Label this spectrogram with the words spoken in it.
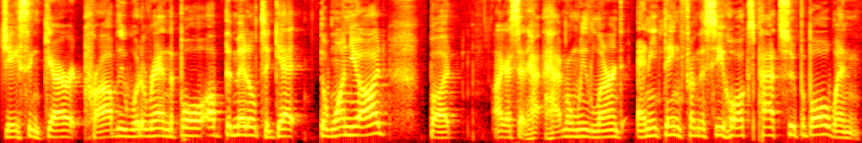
Jason Garrett probably would have ran the ball up the middle to get the one yard. But like I said, ha- haven't we learned anything from the Seahawks Pat Super Bowl when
